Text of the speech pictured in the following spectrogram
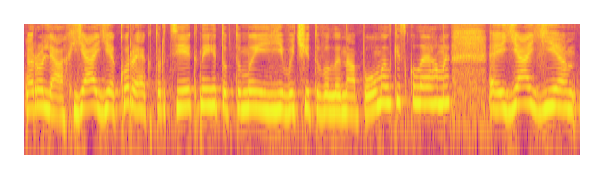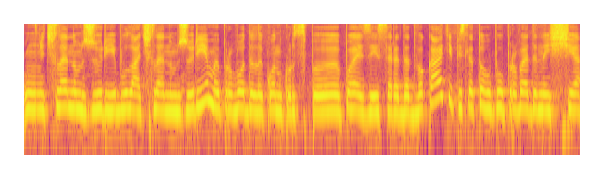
ролях. Я є коректор цієї книги, тобто ми її вичитували на помилки з колегами. Е, Я є членом журі, була членом журі. Ми проводили конкурс поезії серед адвокатів. Після того був проведений ще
